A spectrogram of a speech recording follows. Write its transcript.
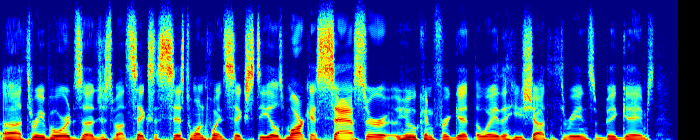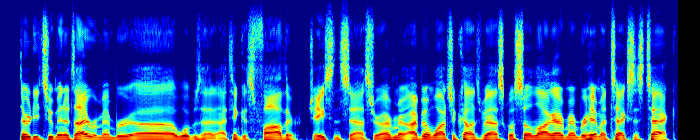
Uh, three boards, uh, just about six assists, 1.6 steals. Marcus Sasser, who can forget the way that he shot the three in some big games. 32 minutes. I remember uh, what was that? I think his father, Jason Sasser. I remember I've been watching college basketball so long. I remember him at Texas Tech.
